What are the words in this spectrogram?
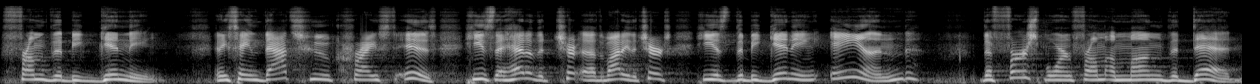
from the beginning. And he's saying that's who Christ is. He's the head of the, church, uh, the body of the church. He is the beginning and the firstborn from among the dead.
